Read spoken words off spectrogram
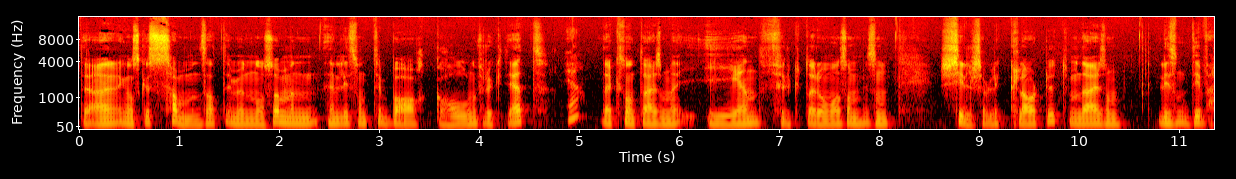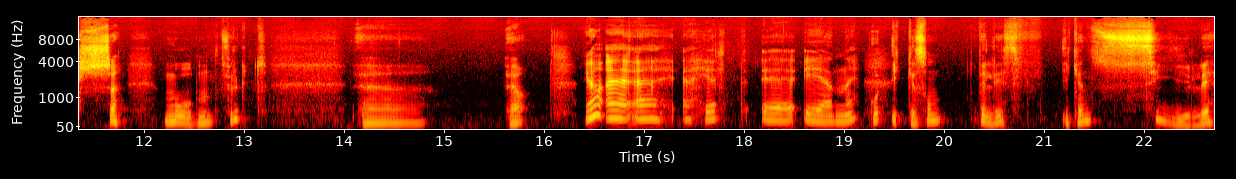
Det er ganske sammensatt i munnen også, men en litt sånn tilbakeholden fruktighet. Ja. Det er ikke sånn at det er som én fruktaroma som liksom skiller seg veldig klart ut, men det er liksom, sånn diverse moden frukt. Uh, ja. Ja, jeg, jeg er helt eh, enig. Og ikke sånn veldig Ikke en syrlig,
